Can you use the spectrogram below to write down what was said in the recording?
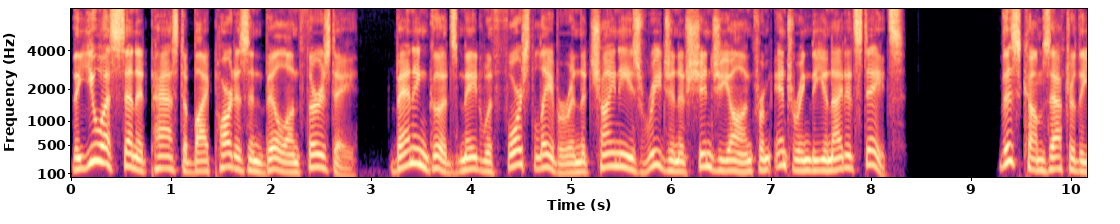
The U.S. Senate passed a bipartisan bill on Thursday, banning goods made with forced labor in the Chinese region of Xinjiang from entering the United States. This comes after the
